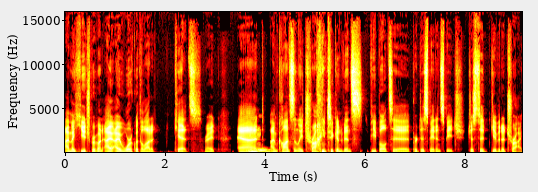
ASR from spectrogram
I'm a huge proponent. I, I work with a lot of kids, right? And Mhm. I'm constantly trying to convince people to participate in speech, just to give it a try,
